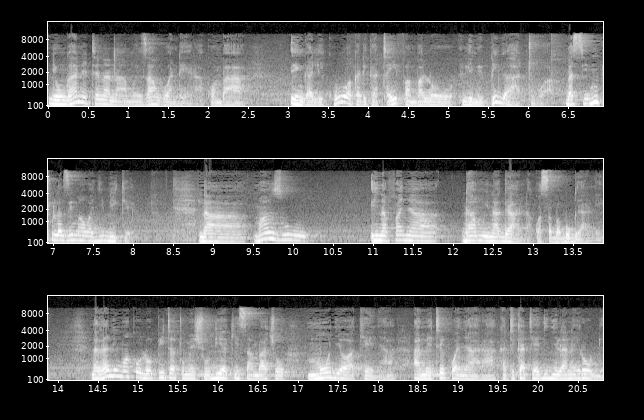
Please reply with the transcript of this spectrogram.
niungane tena na mwenzangu Wandera kwamba ingalikuwa katika taifa ambalo limepiga hatua, basi mtu lazima awajibike. Na Manzu inafanya damu inaganda. Kwa sababu gani? Nadhani mwaka uliopita tumeshuhudia kisa ambacho mmoja wa Kenya ametekwa nyara katikati ya jiji la Nairobi.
